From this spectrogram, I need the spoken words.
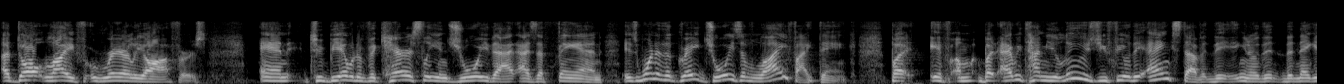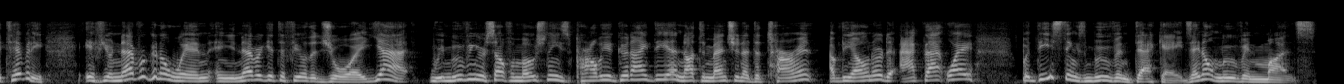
adult life rarely offers and to be able to vicariously enjoy that as a fan is one of the great joys of life i think. But if um, but every time you lose you feel the angst of it the you know the, the negativity. If you're never going to win and you never get to feel the joy yeah removing yourself emotionally is probably a good idea not to mention a deterrent of the owner to act that way. But these things move in decades. They don't move in months.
